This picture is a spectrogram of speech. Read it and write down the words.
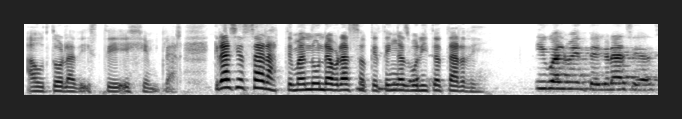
autora de este ejemplar. Gracias, Sara. Te mando un abrazo. Que tengas bonita tarde. Igualmente, gracias.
